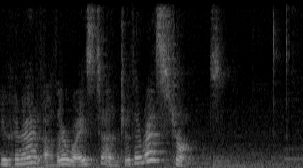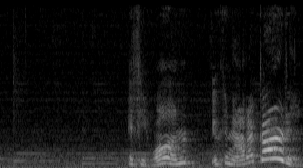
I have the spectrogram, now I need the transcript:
You can add other ways to enter the restaurant. If you want, you can add a garden.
